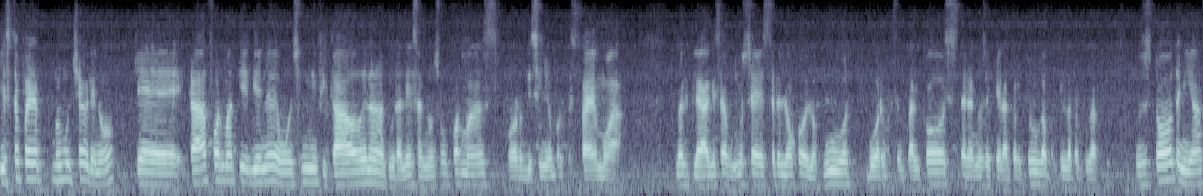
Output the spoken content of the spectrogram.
esto fue muy, muy chévere, ¿no? Que cada forma viene de un significado de la naturaleza, no son formas por diseño porque está de moda una empleada que sea, no sé, este era el ojo de los búhos, búho representa tal cosa, este era no sé qué, la tortuga, porque la tortuga. Entonces todo tenía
